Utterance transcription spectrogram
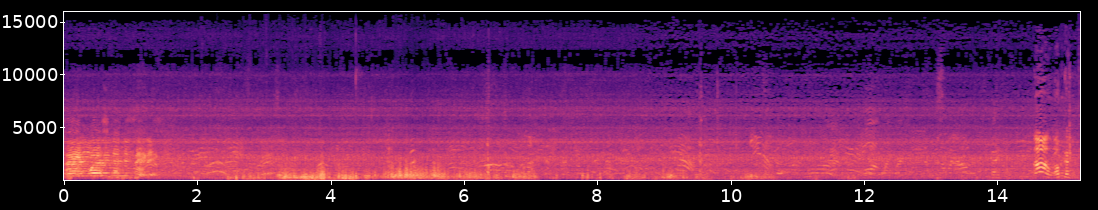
Zane West in six. Oh, okay.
